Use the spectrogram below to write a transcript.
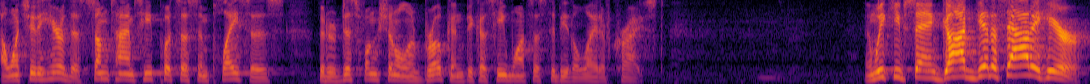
I want you to hear this. Sometimes He puts us in places that are dysfunctional and broken because He wants us to be the light of Christ. And we keep saying, God, get us out of here.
